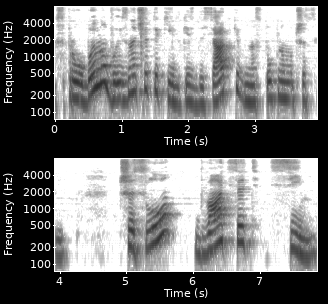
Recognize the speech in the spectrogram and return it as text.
спробуємо визначити кількість десятків в наступному числі. Число 27.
